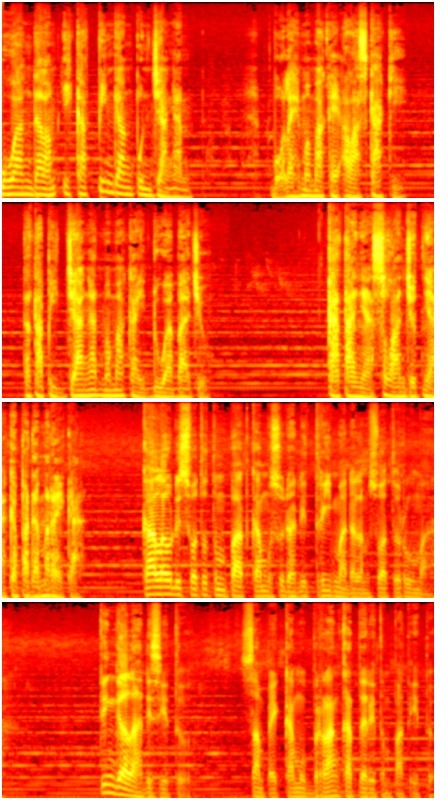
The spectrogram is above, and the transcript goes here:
uang dalam ikat pinggang pun jangan. Boleh memakai alas kaki, tetapi jangan memakai dua baju. Katanya selanjutnya kepada mereka, Kalau di suatu tempat kamu sudah diterima dalam suatu rumah, tinggallah di situ sampai kamu berangkat dari tempat itu.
